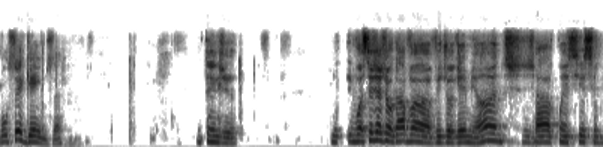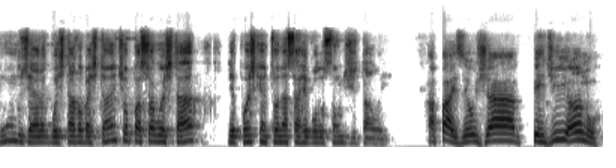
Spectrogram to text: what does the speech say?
vão ser games, né? Entendi. E você já jogava videogame antes? Já conhecia esse mundo? Já era, gostava bastante ou passou a gostar depois que entrou nessa revolução digital aí? Rapaz, eu já perdi ano,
